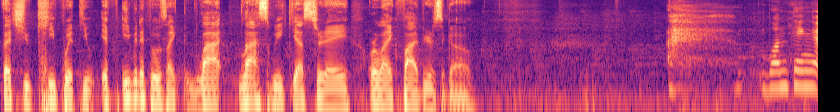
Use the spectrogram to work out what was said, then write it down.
that you keep with you, if even if it was like la- last week, yesterday, or like five years ago? One thing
